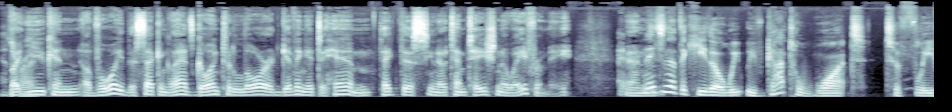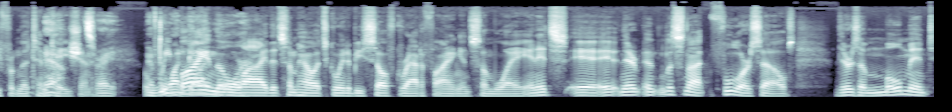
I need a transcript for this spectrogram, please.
That's but right. you can avoid the second glance, going to the Lord, giving it to Him. Take this, you know, temptation away from me. And, and isn't that the key, though? We we've got to want to flee from the temptation. Yeah, that's right. We, we buy in the more. lie that somehow it's going to be self gratifying in some way, and it's it, it, let's not fool ourselves. There's a moment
